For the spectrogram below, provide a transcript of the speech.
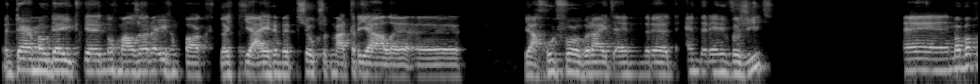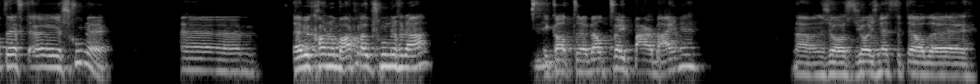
een thermodeken, nogmaals een regenpak. Dat je eigen met zulke soort materialen ja, goed voorbereid en, er, en erin voorziet. En, maar wat betreft schoenen, uh, heb ik gewoon mijn hardloopschoenen gedaan. Ik had wel twee paar bij me. Nou, zoals Joyce net vertelde,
